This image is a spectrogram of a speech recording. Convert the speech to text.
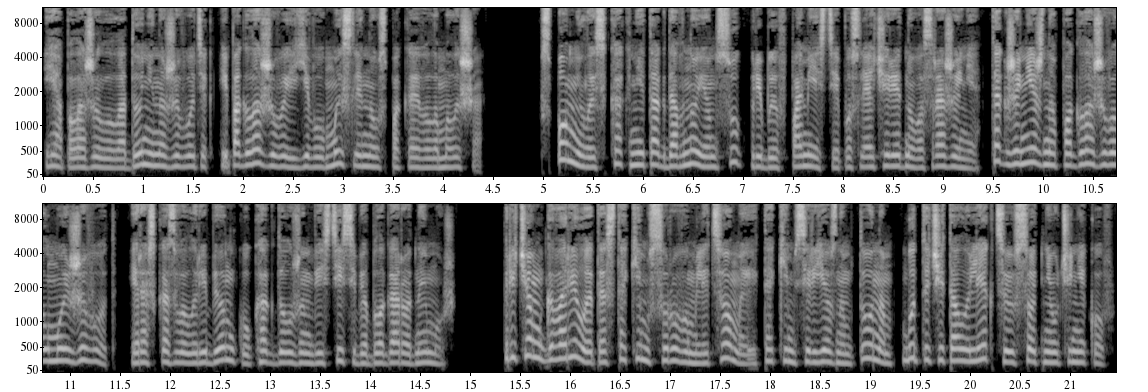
Я положила ладони на животик и, поглаживая его, мысленно успокаивала малыша. Вспомнилось, как не так давно Юнсук, прибыв в поместье после очередного сражения, также нежно поглаживал мой живот и рассказывал ребенку, как должен вести себя благородный муж. Причем говорил это с таким суровым лицом и таким серьезным тоном, будто читал лекцию сотни учеников.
